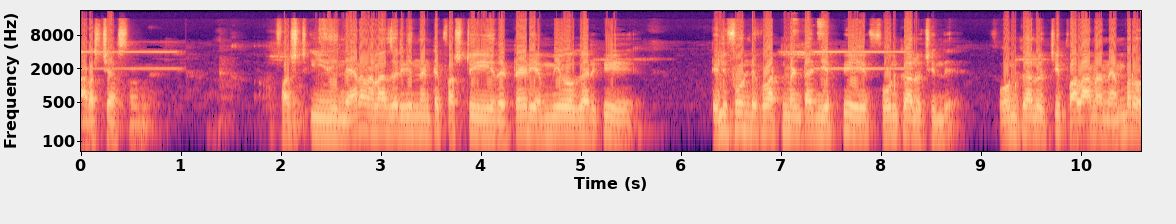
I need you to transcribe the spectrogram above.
అరెస్ట్ చేస్తాను ఫస్ట్ ఈ నేరం ఎలా జరిగిందంటే ఫస్ట్ ఈ రిటైర్డ్ ఎంఈఓ గారికి టెలిఫోన్ డిపార్ట్మెంట్ అని చెప్పి ఫోన్ కాల్ వచ్చింది. ఫోన్ కాల్ వచ్చి ఫలానా నెంబరు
